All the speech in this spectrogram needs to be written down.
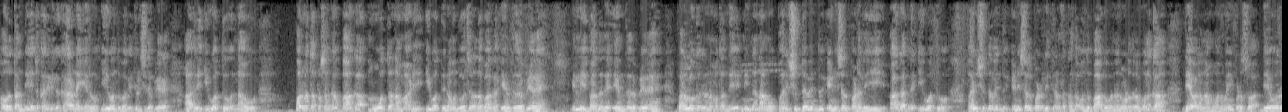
ಅವರು ತಂದೆ ಅಂತ ಕರೀಲಿಕ್ಕೆ ಕಾರಣ ಏನು? ಈ ಒಂದು ಬಗ್ಗೆ ತಿಳಿಸಿದ ಪ್ರಿಯರೇ. ಆದರೆ ಇವತ್ತು ನಾವು ಪರ್ವತ ಪ್ರಸಂಗ ಭಾಗ ಮೂವತ್ತನ್ನ ಮಾಡಿ ಇವತ್ತಿನ ಒಂದು ವಚನದ ಭಾಗ ಏನಂತಂದ್ರೆ ಪ್ರಿಯರೇ ಇಲ್ಲಿ ಬರೆದದೆ ಎಂದರೆ ಪ್ರಿಯರೇ, ಪರಲೋಕದಲ್ಲಿ ನಮ್ಮ ತಂದೆ, ನಿನ್ನ ನಾವು ಪರಿಶುದ್ಧವೆಂದು ಎಣಿಸಲ್ಪಡಲಿ. ಹಾಗಾದ್ರೆ ಇವತ್ತು ಪರಿಶುದ್ಧವೆಂದು ಎಣಿಸಲ್ಪಡಲಿ ಅಂತ ಹೇಳ್ತಕ್ಕಂಥ ಒಂದು ಭಾಗವನ್ನು ನೋಡೋದರ ಮೂಲಕ ದೇವರ ನಾಮವನ್ನು ಮೈಪಡಿಸುವ ದೇವರ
